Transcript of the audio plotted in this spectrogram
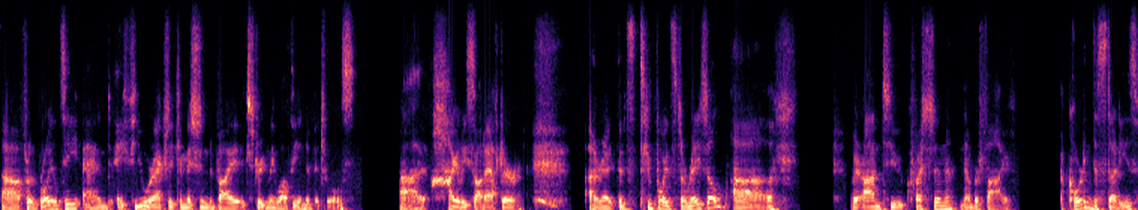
uh, for royalty, and a few were actually commissioned by extremely wealthy individuals. Uh, highly sought after. All right, that's two points to Rachel. Uh, we're on to question number five. According to studies,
